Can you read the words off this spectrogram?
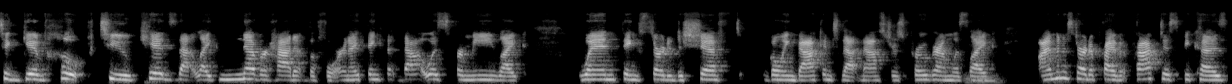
to give hope to kids that like never had it before. And I think that that was for me like when things started to shift going back into that master's program was like mm. I'm going to start a private practice because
